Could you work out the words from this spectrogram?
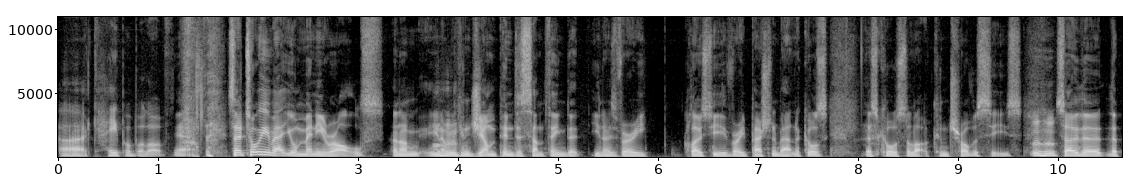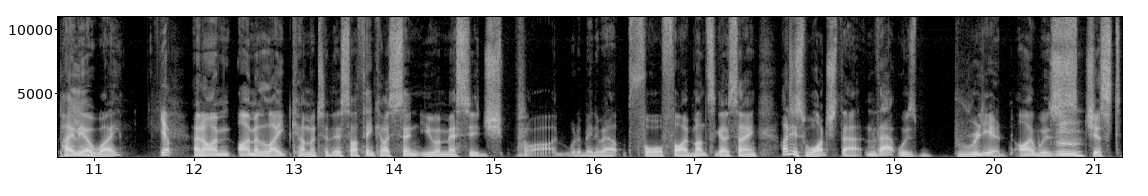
are capable of. Yeah. so talking about your many roles, and I'm, you know, mm-hmm. we can jump into something that you know is very close to you, very passionate about, and of course, has caused a lot of controversies. Mm-hmm. So the the paleo way. Yep. And I'm I'm a latecomer to this. I think I sent you a message. Oh, it would have been about four or five months ago, saying I just watched that, and that was brilliant. I was mm. just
